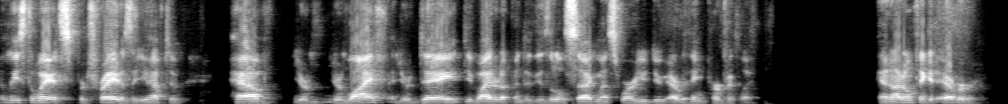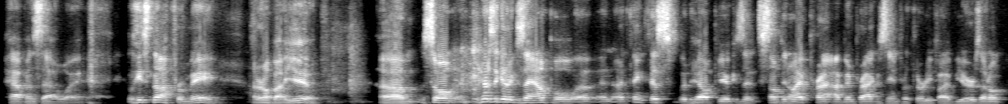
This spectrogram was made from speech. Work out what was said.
at least the way it's portrayed is that you have to have your your life and your day divided up into these little segments where you do everything perfectly. And I don't think it ever happens that way. at least not for me. I don't know about you. Um, so here's a good example, uh, and I think this would help you because it's something I I've been practicing for 35 years. I don't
